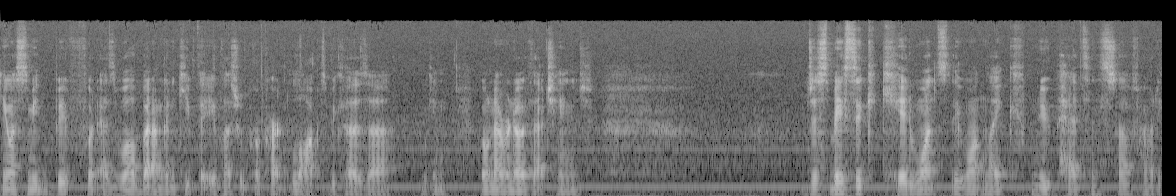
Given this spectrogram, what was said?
He wants to meet Bigfoot as well, but I'm gonna keep the A plus report card locked because uh, we can we'll never know if that changed. Just basic kid wants. They want like new pets and stuff. How to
